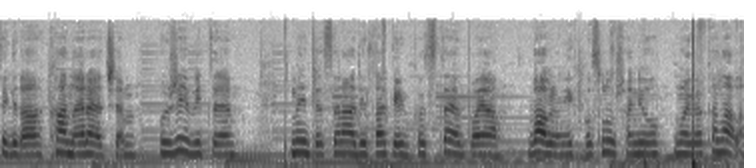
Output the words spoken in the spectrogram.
Tako da, kaj naj rečem, uživite, imejte se radi, take kot ste, pa ja, vabljeni k poslušanju mojega kanala.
